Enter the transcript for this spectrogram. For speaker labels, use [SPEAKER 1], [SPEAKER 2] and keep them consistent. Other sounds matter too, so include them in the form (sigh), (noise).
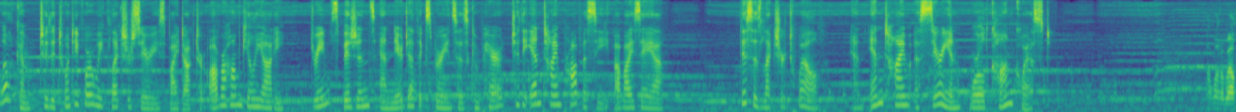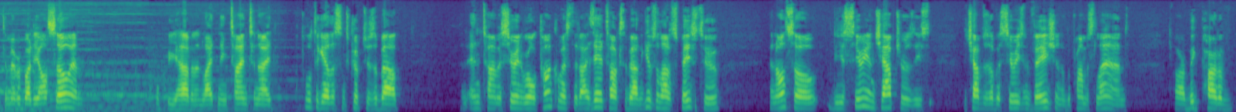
[SPEAKER 1] Welcome to the 24 week lecture series by Dr. Avraham Gileadi Dreams, Visions, and Near Death Experiences Compared to the End Time Prophecy of Isaiah. This is Lecture 12 An End Time Assyrian World Conquest.
[SPEAKER 2] I want to welcome everybody also and hope we have an enlightening time tonight. I pulled together some scriptures about an end time Assyrian world conquest that Isaiah talks about and gives a lot of space to. And also, the Assyrian chapters, these the chapters of Assyria's invasion of the Promised Land, are a big part of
